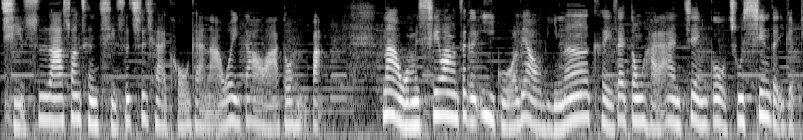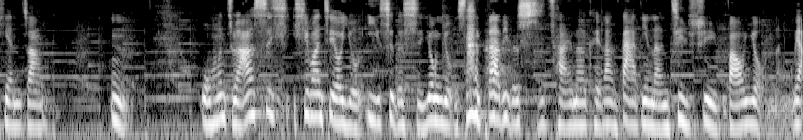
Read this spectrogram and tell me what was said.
起司啊，双层起司吃起来口感啊、味道啊都很棒。那我们希望这个异国料理呢，可以在东海岸建构出新的一个篇章。嗯，我们主要是希希望借由有意识的使用友善大地的食材呢，可以让大地能继续保有能量，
